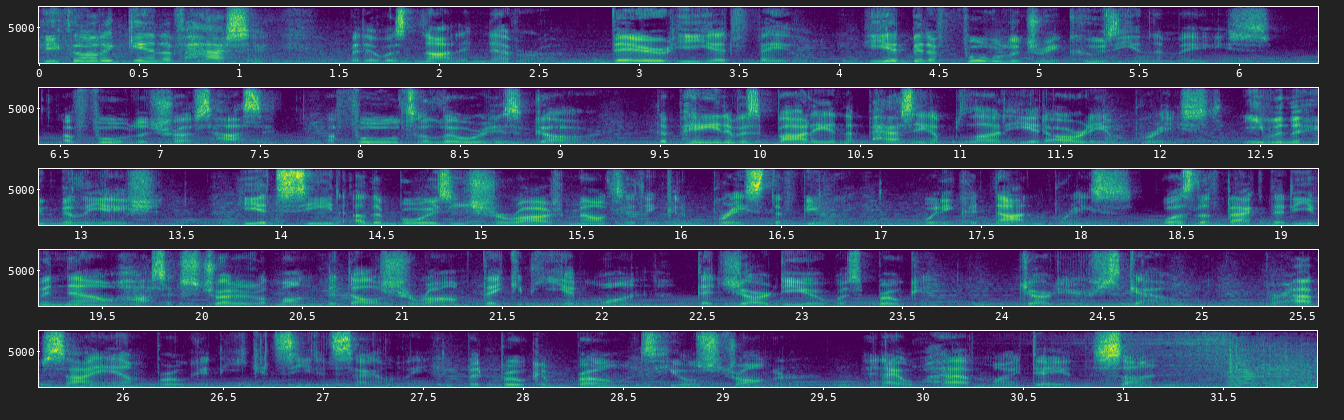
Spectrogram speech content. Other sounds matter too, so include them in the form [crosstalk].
He thought again of Hasik, but it was not in Nevera. There he had failed. He had been a fool to drink couzi in the maze, a fool to trust Hasik, a fool to lower his guard. The pain of his body and the passing of blood he had already embraced, even the humiliation. He had seen other boys in Shiraj mounted and could embrace the feeling. What he could not embrace was the fact that even now Hasik strutted among the Dal'Sharum thinking he had won, that Jardir was broken. Jardir scowled. Perhaps I am broken, he conceded silently, but broken bones heal stronger, and I will have my day in the sun.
